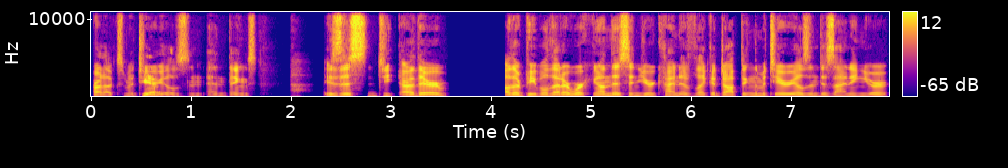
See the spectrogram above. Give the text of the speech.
products, materials, yeah. and, and things. Is this? Are there other people that are working on this and you're kind of like adopting the materials and designing your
